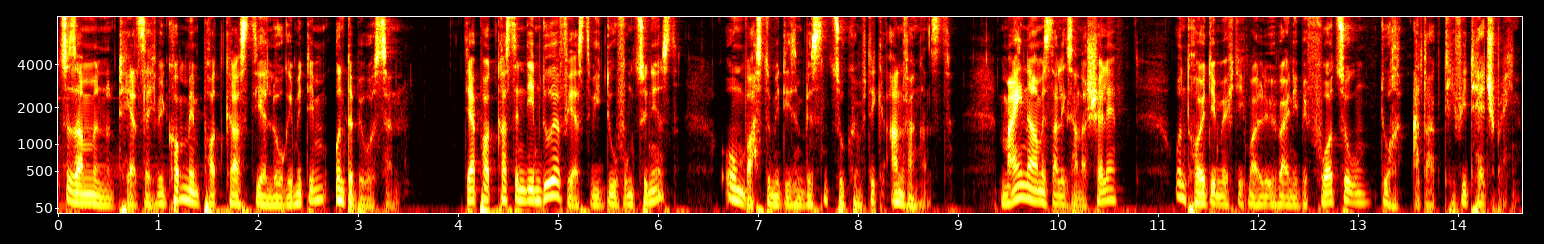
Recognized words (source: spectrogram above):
zusammen und herzlich willkommen im Podcast Dialoge mit dem Unterbewusstsein. Der Podcast, in dem du erfährst, wie du funktionierst und was du mit diesem Wissen zukünftig anfangen kannst. Mein Name ist Alexander Schelle und heute möchte ich mal über eine Bevorzugung durch Attraktivität sprechen.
